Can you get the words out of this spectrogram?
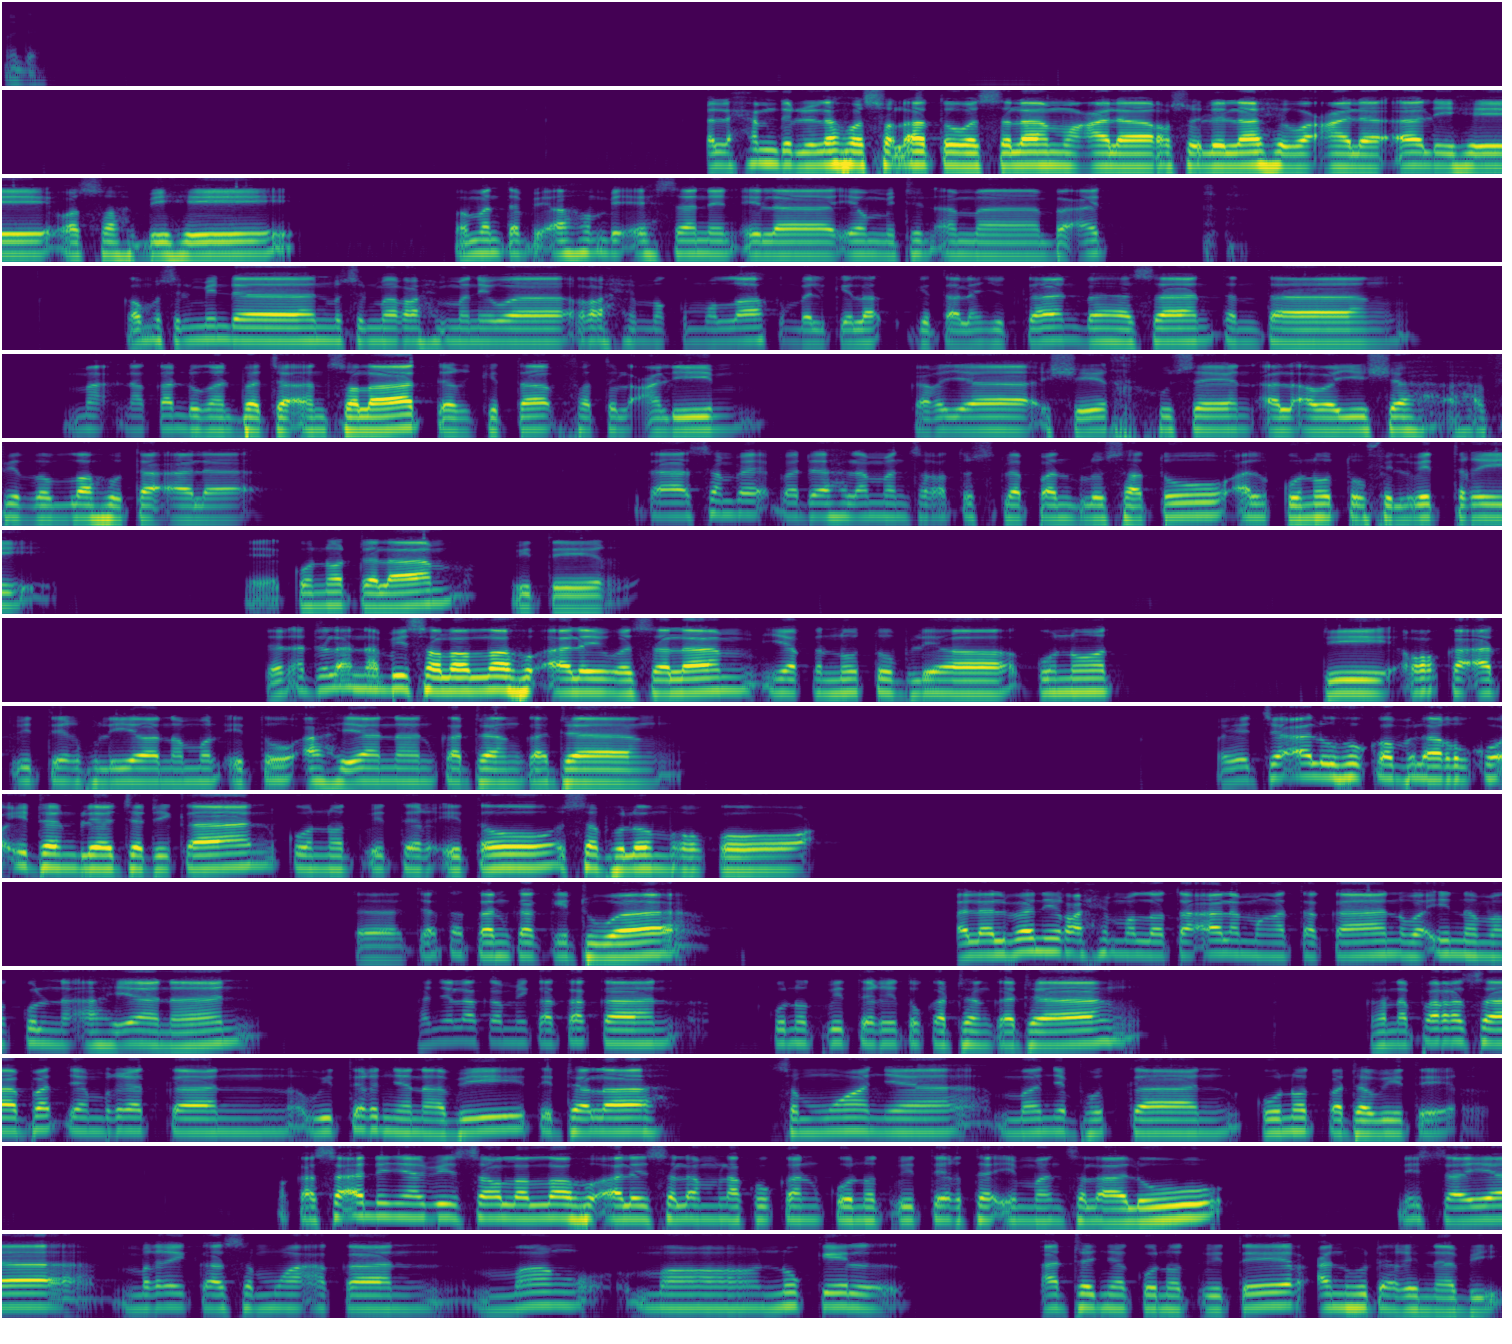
Udah. Alhamdulillah wassalatu wassalamu ala rasulillah wa ala alihi wa sahbihi wa man tabi'ahum bi ihsanin ila yaumidin amma ba'd kaum muslimin dan muslimah rahimani wa rahimakumullah kembali kita lanjutkan bahasan tentang makna kandungan bacaan salat dari kitab Fathul Alim karya Syekh Hussein Al-Awayisyah hafizallahu taala kita sampai pada halaman 181 Al-Kunutu fil Witri. Ya, kunut dalam witir. Dan adalah Nabi Shallallahu Alaihi Wasallam yang kenutu beliau kunut di rokaat witir beliau namun itu ahyanan kadang-kadang. Wa ja'aluhu qabla ruku'i dan beliau jadikan kunut witir itu sebelum ruku'. E, catatan kaki dua. Al-Albani rahimahullah ta'ala mengatakan wa inna makulna ahyanan. Hanyalah kami katakan kunut witir itu kadang-kadang karena para sahabat yang meriatkan witirnya Nabi tidaklah semuanya menyebutkan kunut pada witir. Maka seandainya Nabi Shallallahu Alaihi Wasallam melakukan kunut witir daiman selalu, niscaya mereka semua akan menukil adanya kunut witir anhu dari Nabi.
